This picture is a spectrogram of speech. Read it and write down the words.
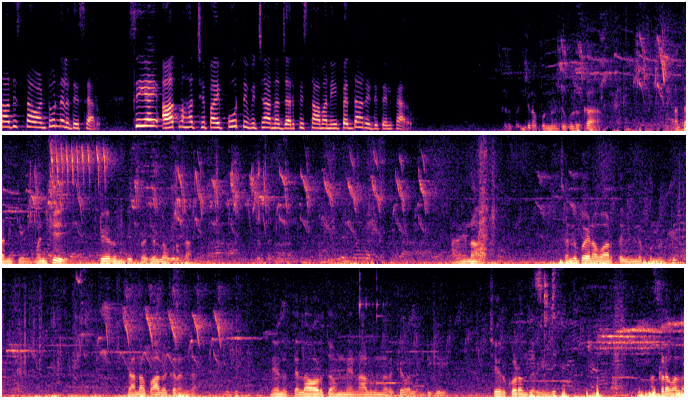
సాధిస్తావంటూ నిలదీశారు. సిఐ ఆత్మహత్యపై పూర్తి విచారణ జరిపిస్తామని పెద్దారెడ్డి తెలిపారు. ఇక్కడికి వచ్చినప్పటి నుండి కూడా అతనికి మంచి పేరుంది ప్రజల్లో కూడా ఆయన చనిపోయిన వార్త విన్నప్పటి నుండి చాలా బాధాకరంగా నేను తెల్లవారుజామునే నాలుగున్నరకే వాళ్ళ ఇంటికి చేరుకోవడం జరిగింది. అక్కడ వాళ్ళ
